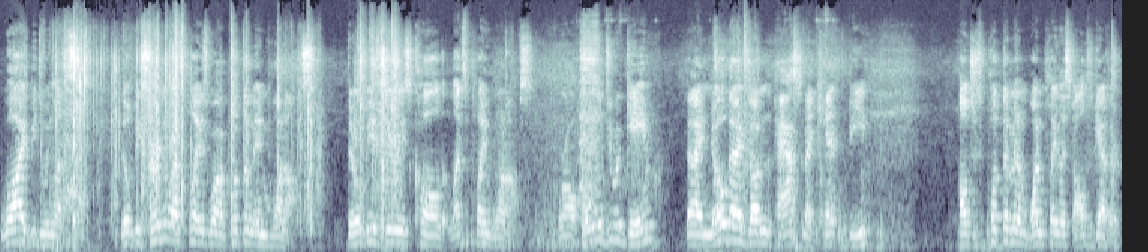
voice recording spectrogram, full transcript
Will I be doing Let's Plays? There'll be certain Let's Plays where I'll put them in one-offs. There will be a series called Let's Play One-Offs, where I'll only do a game that I know that I've done in the past and I can't beat. I'll just put them in one playlist all together.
